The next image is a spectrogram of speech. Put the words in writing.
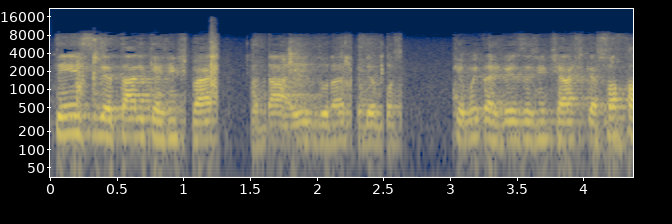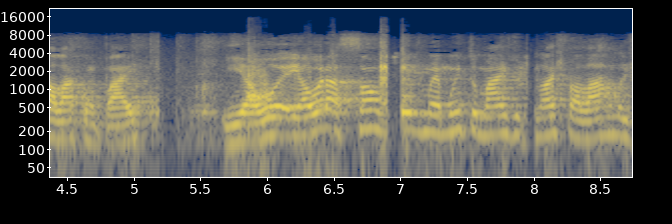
tem esse detalhe que a gente vai dar aí durante o devocional, porque muitas vezes a gente acha que é só falar com o Pai, e a, e a oração mesmo é muito mais do que nós falarmos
